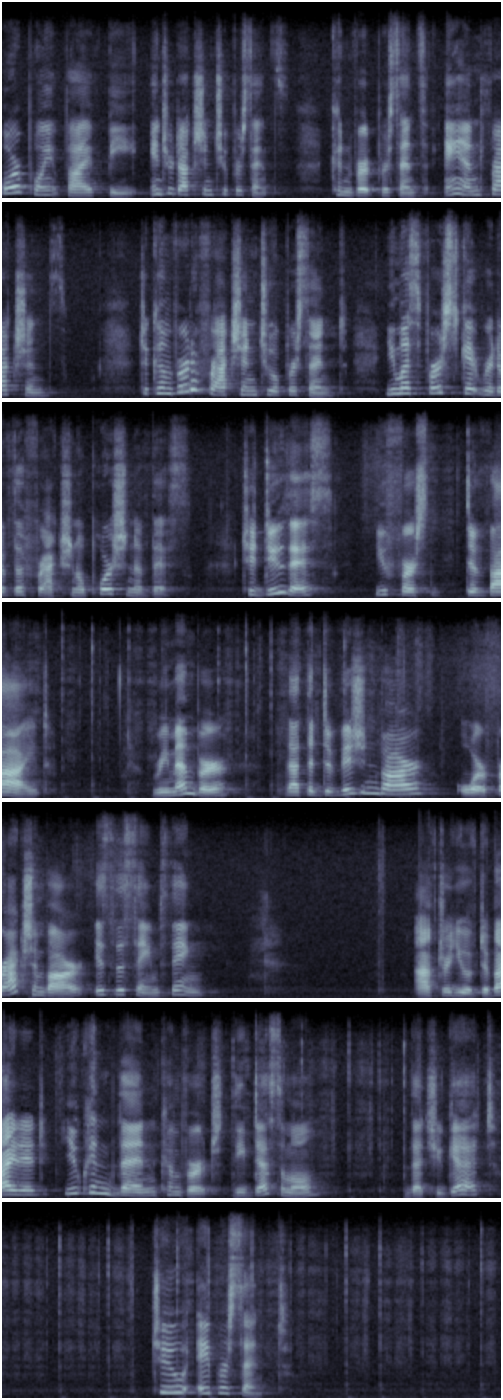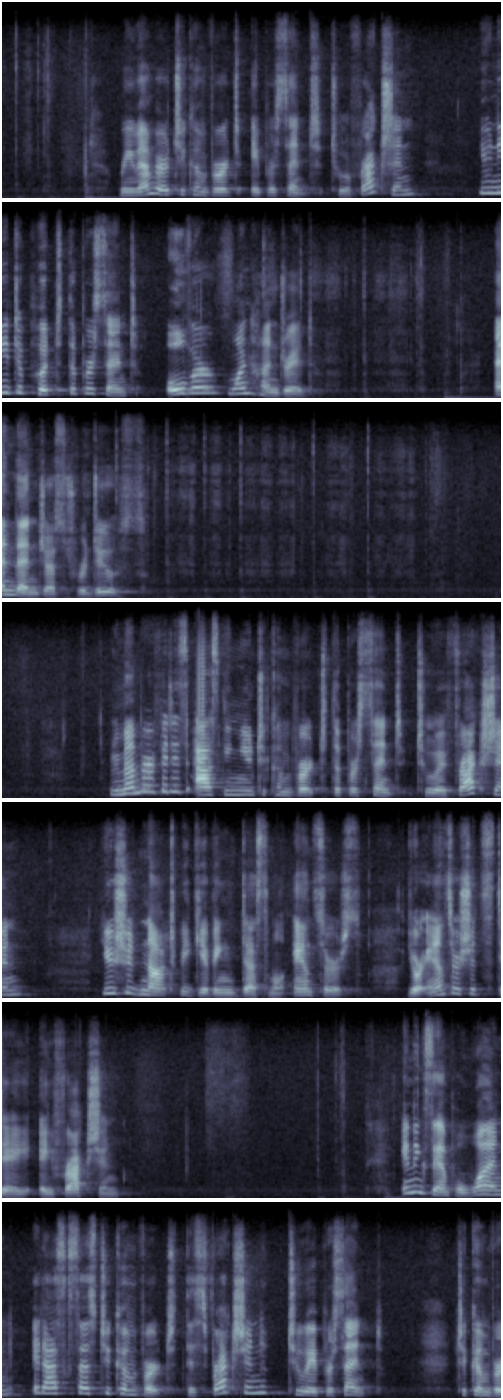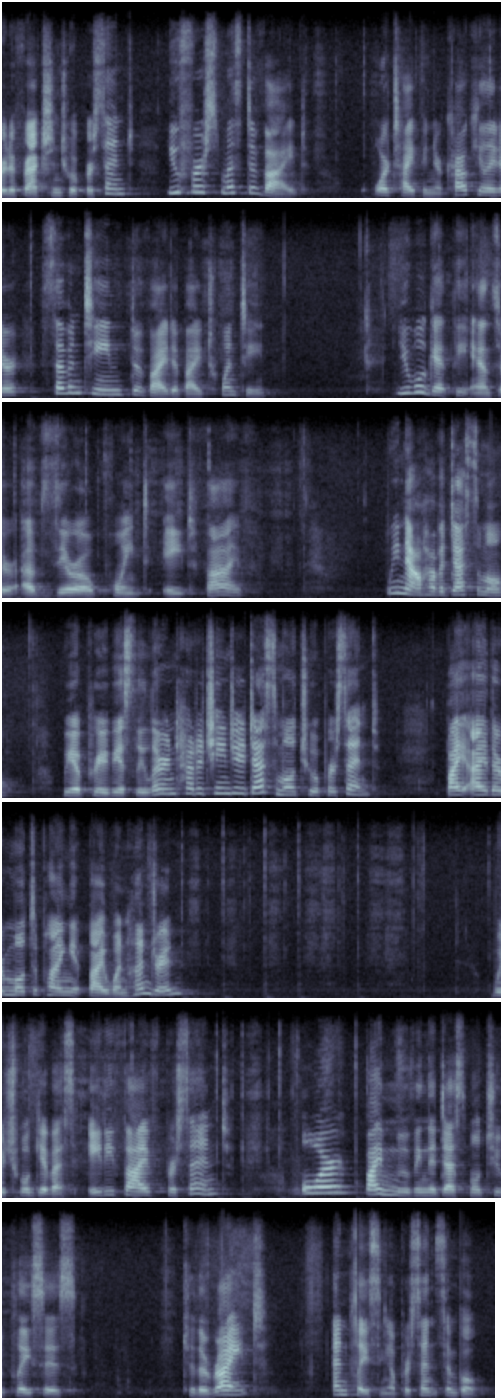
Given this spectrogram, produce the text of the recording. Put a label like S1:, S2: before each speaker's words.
S1: 4.5b Introduction to Percents Convert percents and fractions. To convert a fraction to a percent, you must first get rid of the fractional portion of this. To do this, you first divide. Remember that the division bar or fraction bar is the same thing. After you have divided, you can then convert the decimal that you get to a percent. Remember to convert a percent to a fraction, you need to put the percent over 100 and then just reduce. Remember if it is asking you to convert the percent to a fraction, you should not be giving decimal answers. Your answer should stay a fraction. In example 1, it asks us to convert this fraction to a percent. To convert a fraction to a percent, you first must divide, or type in your calculator 17 divided by 20. You will get the answer of 0.85. We now have a decimal. We have previously learned how to change a decimal to a percent by either multiplying it by 100, which will give us 85%, or by moving the decimal two places to the right and placing a percent symbol.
